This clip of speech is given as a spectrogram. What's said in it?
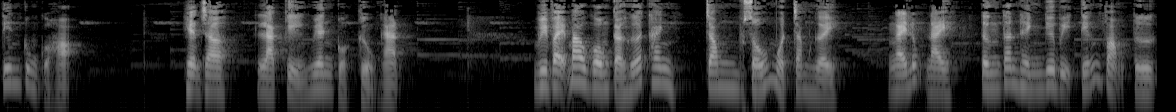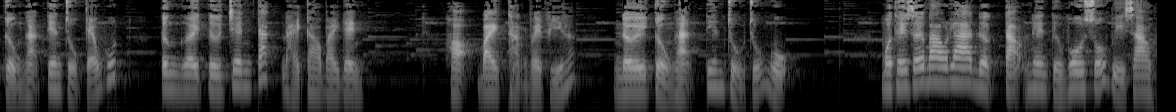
tiên cung của họ. Hiện giờ là kỷ nguyên của cửu ngạn. Vì vậy bao gồm cả hứa thanh trong số 100 người. Ngay lúc này, từng thân hình như bị tiếng vọng từ cửu ngạn tiên chủ kéo hút, từng người từ trên các đài cao bay lên. Họ bay thẳng về phía, nơi cửu ngạn tiên chủ trú ngụ. Một thế giới bao la được tạo nên từ vô số vì sao,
